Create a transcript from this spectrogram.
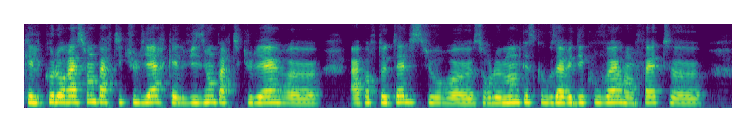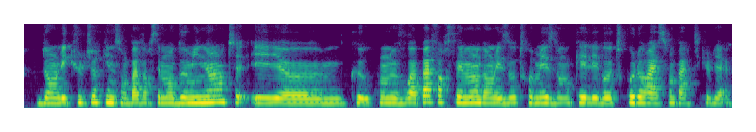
quelle coloration particulière, quelle vision particulière apporte-t-elle sur, sur le monde? Qu'est-ce que vous avez découvert, en fait, dans les cultures qui ne sont pas forcément dominantes et qu'on ne voit pas forcément dans les autres maisons? Quelle est votre coloration particulière?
